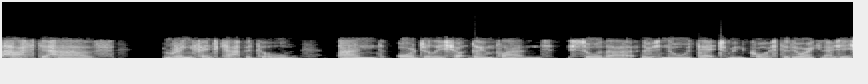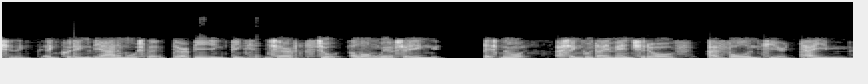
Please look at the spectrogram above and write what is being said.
have to have ring fence capital and orderly shutdown plans so that there's no detriment cost to the organisation, including the animals that, that are being, being conserved. So, a long way of saying it's not a single dimension of I've volunteered time,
